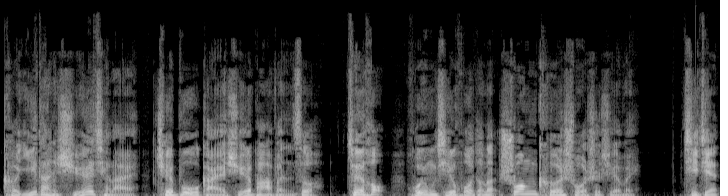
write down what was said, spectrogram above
可一旦学起来，却不改学霸本色。最后，胡永琪获得了双科硕士学位。期间，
